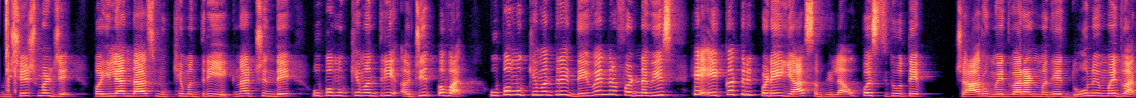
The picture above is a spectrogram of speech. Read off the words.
विशेष म्हणजे पहिल्यांदाच मुख्यमंत्री एकनाथ शिंदे उपमुख्यमंत्री अजित पवार उपमुख्यमंत्री देवेंद्र फडणवीस हे एकत्रितपणे या सभेला उपस्थित होते. चार उमेदवारांमध्ये दोन उमेदवार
